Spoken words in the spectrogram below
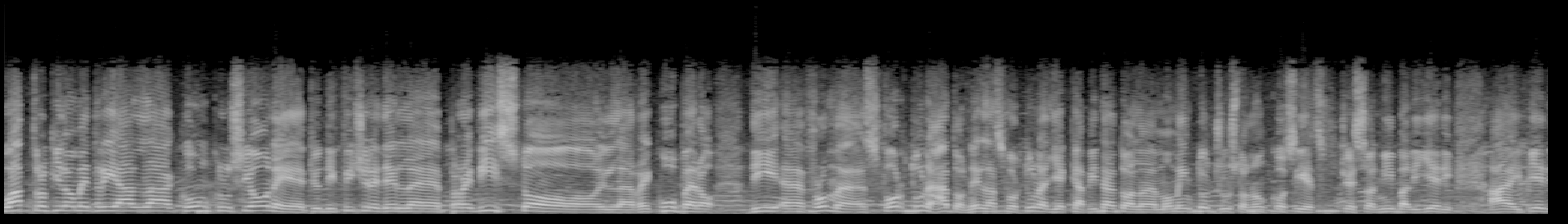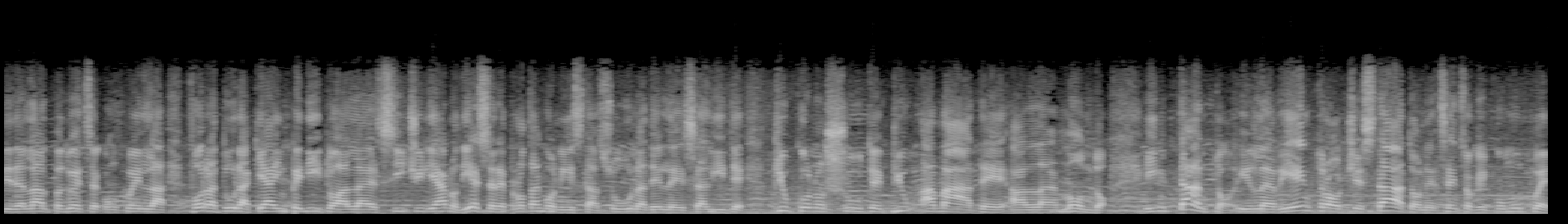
4 km alla conclusione, più difficile del previsto il recupero di eh, From sfortunato, nella sfortuna gli è capitato al momento giusto, non così è successo a Nibali ieri ai piedi dell'Alpe d'Huez con quella foratura che ha impedito al siciliano di essere protagonista su una delle salite più conosciute, più amate al mondo. Intanto il rientro c'è stato, nel senso che comunque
